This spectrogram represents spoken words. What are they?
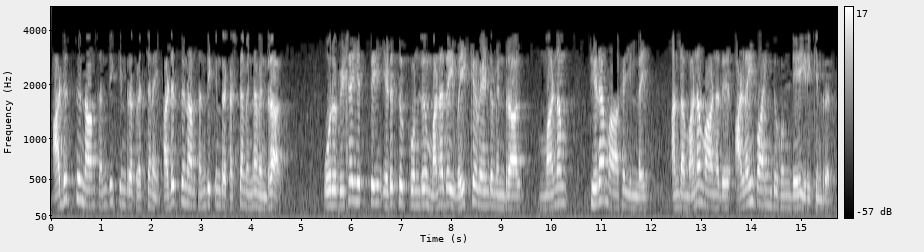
அடுத்து நாம் சந்திக்கின்ற பிரச்சனை அடுத்து நாம் சந்திக்கின்ற கஷ்டம் என்னவென்றால் ஒரு விஷயத்தை எடுத்துக்கொண்டு மனதை வைக்க வேண்டும் என்றால் மனம் ஸ்திரமாக இல்லை. அந்த மனமானது அலைபாய்ந்து கொண்டே இருக்கின்றது.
